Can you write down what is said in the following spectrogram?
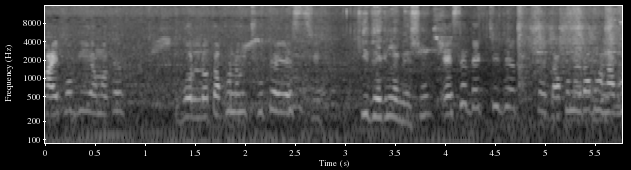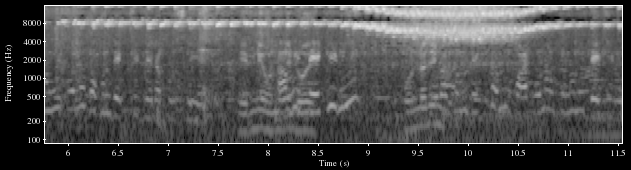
ভাইপো গিয়ে আমাকে বলল তখন আমি ছুটে এসেছি। কি দেখলেন এসে? এসে দেখছি যে তখন ওরা ভাঙাভাঙি করল তখন দেখছি যে এরকম শুয়ে এমনি অন্যদিন আমি রোজ দেখিনি। অন্যদিন তখন দেখছি আমি পারব না ওই জন্য আমি দেখিনি।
